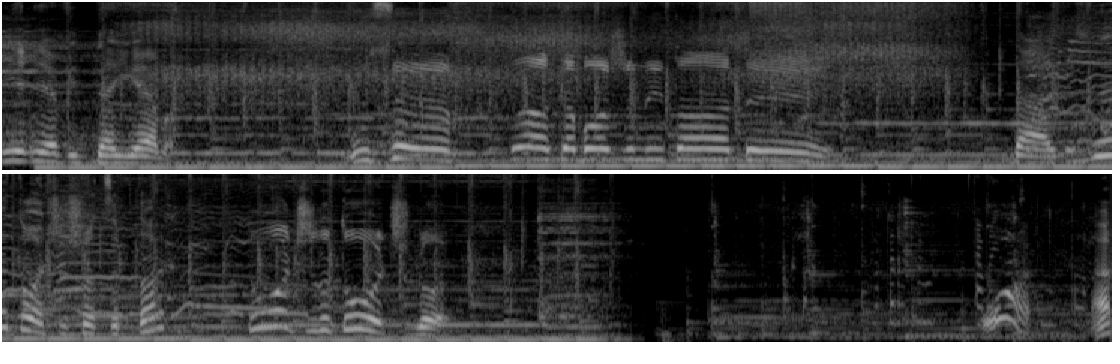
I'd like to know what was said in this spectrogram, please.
пір'я віддаємо. Усе, птаха може літати. Так, не точно, що це птах. Точно, точно. О, а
